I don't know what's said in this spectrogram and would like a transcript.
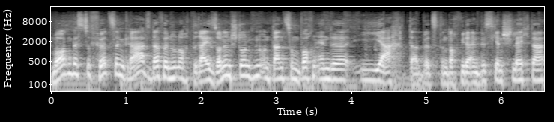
Morgen bis zu 14 Grad, dafür nur noch drei Sonnenstunden und dann zum Wochenende, ja, da wird es dann doch wieder ein bisschen schlechter.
